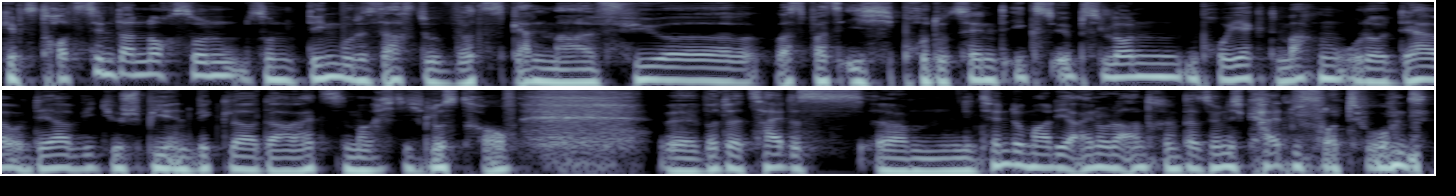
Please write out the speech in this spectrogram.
Gibt es trotzdem dann noch so ein, so ein Ding, wo du sagst, du würdest gern mal für, was weiß ich, Produzent XY ein Projekt machen oder der und der Videospielentwickler, da hättest du mal richtig Lust drauf. Äh, wird der Zeit, dass ähm, Nintendo mal die ein oder anderen Persönlichkeiten vertont.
